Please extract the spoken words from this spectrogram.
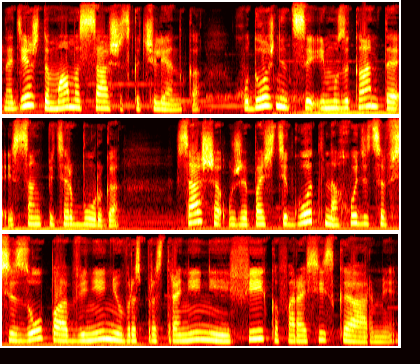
Надежда – мама Саши Скочеленко, художницы и музыканта из Санкт-Петербурга – Саша уже почти год находится в СИЗО по обвинению в распространении фейков о российской армии.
